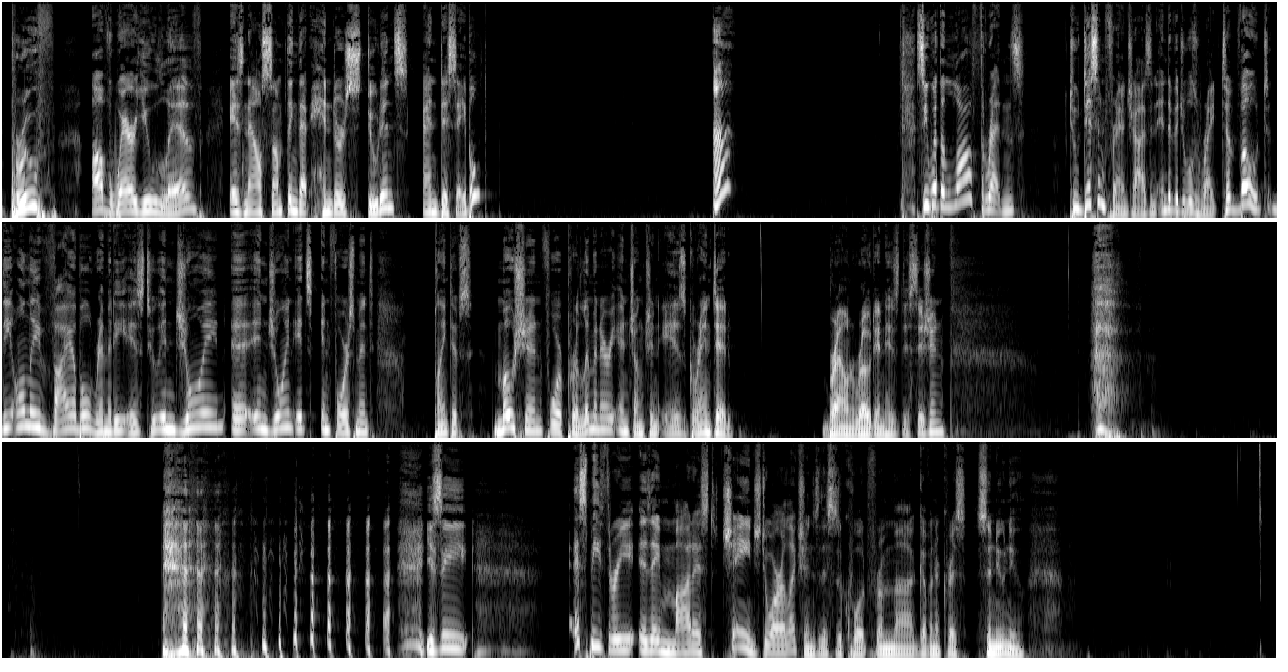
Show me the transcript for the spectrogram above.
Proof of where you live is now something that hinders students and disabled? Huh? See, what the law threatens to disenfranchise an individual's right to vote, the only viable remedy is to enjoin, uh, enjoin its enforcement. Plaintiff's motion for preliminary injunction is granted. Brown wrote in his decision. you see, SB3 is a modest change to our elections. This is a quote from uh, Governor Chris Sununu.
